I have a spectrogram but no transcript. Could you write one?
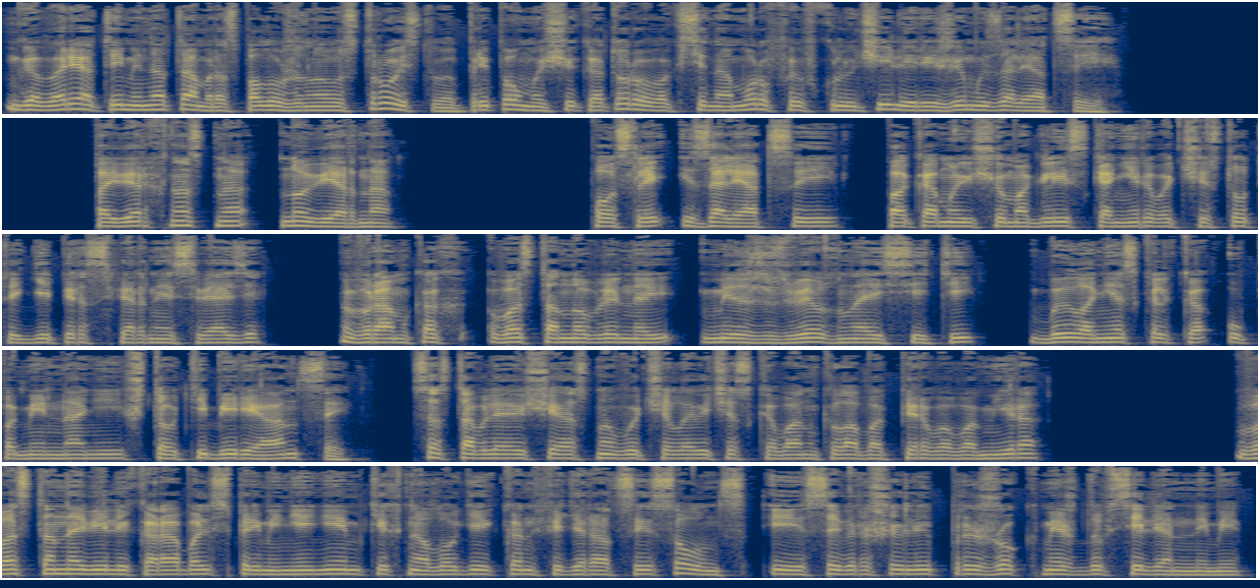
Говорят, именно там расположено устройство, при помощи которого ксеноморфы включили режим изоляции. Поверхностно, но верно. После изоляции, пока мы еще могли сканировать частоты гиперсферной связи, в рамках восстановленной межзвездной сети было несколько упоминаний, что тиберианцы, составляющие основу человеческого анклава Первого мира, Восстановили корабль с применением технологий Конфедерации Солнц и совершили прыжок между вселенными.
